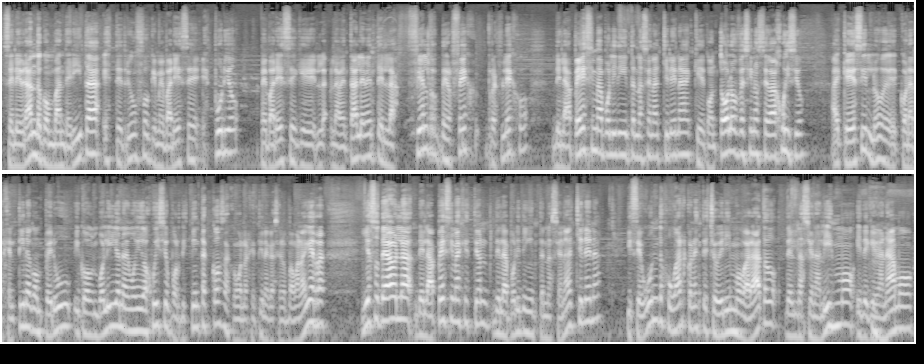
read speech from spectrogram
celebrando con banderita este triunfo que me parece espurio, me parece que lamentablemente es la fiel reflejo de la pésima política internacional chilena que con todos los vecinos se va a juicio, hay que decirlo, eh, con Argentina, con Perú y con Bolivia no hemos ido a juicio por distintas cosas, como en Argentina casi nos vamos a la guerra, y eso te habla de la pésima gestión de la política internacional chilena. Y segundo, jugar con este chauvinismo barato del nacionalismo y de que mm. ganamos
